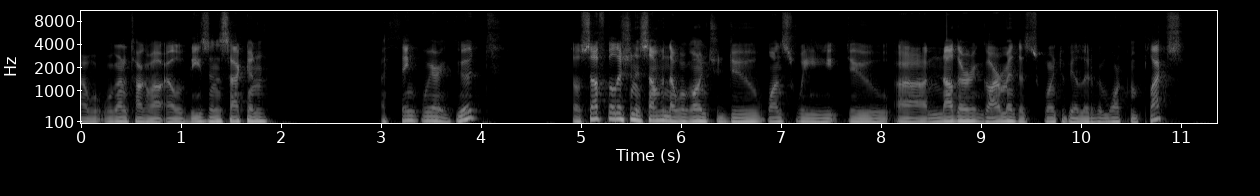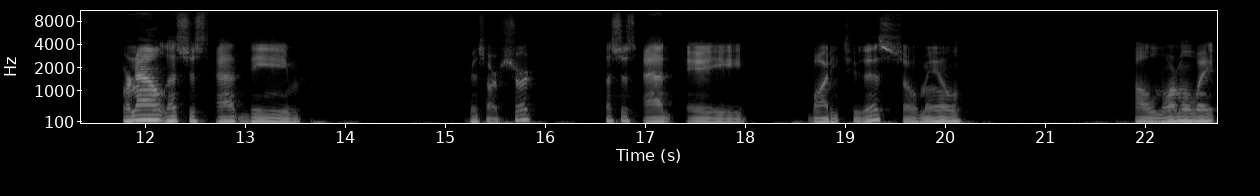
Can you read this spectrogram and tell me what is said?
Uh, we're going to talk about these in a second. I think we're good. So self-collision is something that we're going to do once we do uh, another garment that's going to be a little bit more complex. For now, let's just add the, here's our shirt. Let's just add a body to this. So male, tall, normal weight.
